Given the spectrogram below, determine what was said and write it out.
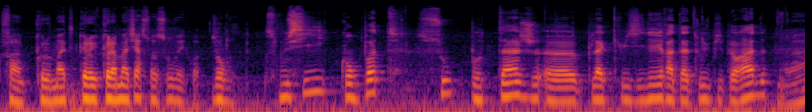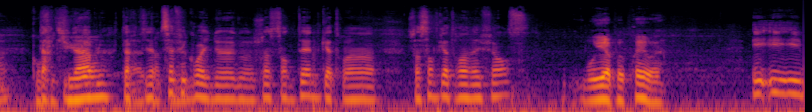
enfin, que, la matière soit sauvée. Quoi. Smoothie, compote, soupe, potage, euh, plat cuisiné, ratatouille, piperade, Voilà. Tartinable. Ça fait quoi Une, soixantaine, 80, 60-80 références? Oui, à peu près, ouais. et, et,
